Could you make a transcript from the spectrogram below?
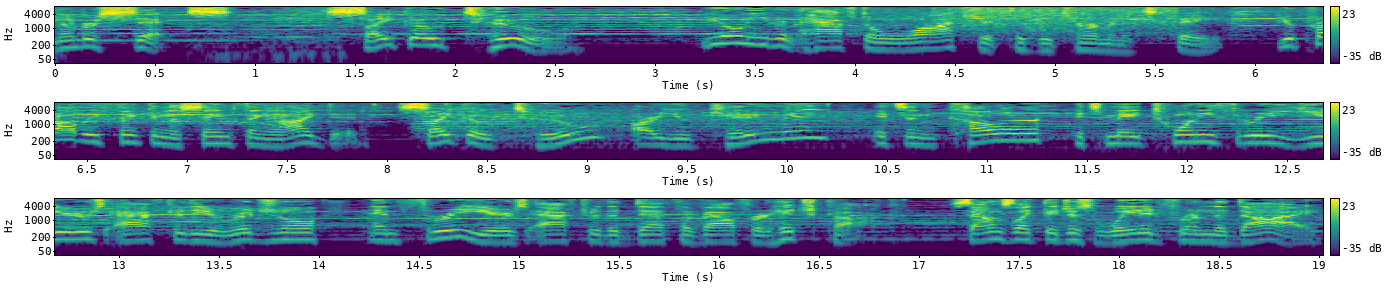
Number 6 Psycho 2. You don't even have to watch it to determine its fate. You're probably thinking the same thing I did. Psycho 2? Are you kidding me? It's in color, it's made 23 years after the original, and 3 years after the death of Alfred Hitchcock. Sounds like they just waited for him to die.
